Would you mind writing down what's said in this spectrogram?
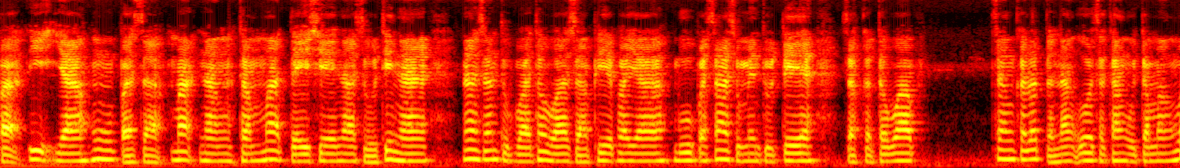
ปะริยาหูปัสสะมะนังธรรมะเตเชนาสุทินานาสันตุปัทวาสัพเพพยาบูปสาสุเมนตุเตสักตวะสังครัตนังโอสทังอุตมังว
